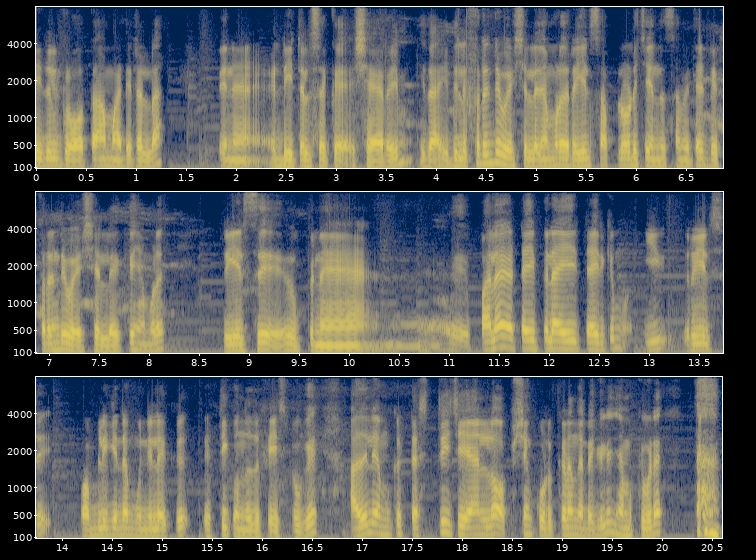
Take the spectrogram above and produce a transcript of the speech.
രീതിയിൽ ഗ്രോത്ത് ആകാൻ വേണ്ടിയിട്ടുള്ള പിന്നെ ഡീറ്റെയിൽസ് ഒക്കെ ഷെയർ ചെയ്യും. ഇതാ ഇത് ഡിഫറെന്റ് വേർഷനിൽ നമ്മൾ റീൽസ് അപ്ലോഡ് ചെയ്യുന്ന സമയത്ത് ഡിഫറെന്റ് വേർഷനിലേക്ക് നമ്മൾ റീൽസ് പിന്നെ പല ടൈപ്പിലായിട്ടായിരിക്കും ഈ റീൽസ് പബ്ലിക്കിന്റെ മുന്നിലേക്ക് എത്തിക്കുന്നത് ഫേസ്ബുക്ക് അതിൽ നമുക്ക് ടെസ്റ്റ് ചെയ്യാനുള്ള ഓപ്ഷൻ കൊടുക്കണം എന്നുണ്ടെങ്കിൽ നമുക്കിവിടെ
